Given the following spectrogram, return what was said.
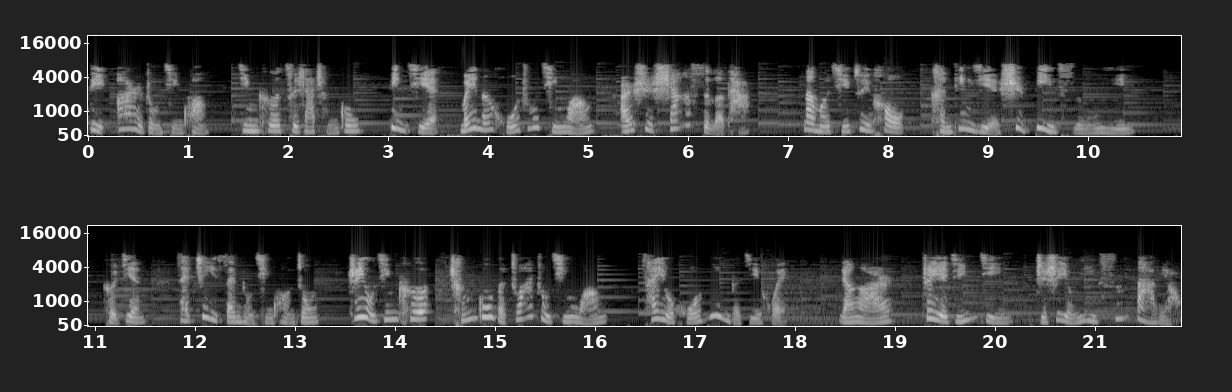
第二种情况，荆轲刺杀成功，并且没能活捉秦王，而是杀死了他，那么其最后。肯定也是必死无疑。可见，在这三种情况中，只有荆轲成功的抓住秦王，才有活命的机会。然而，这也仅仅只是有一丝罢了。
